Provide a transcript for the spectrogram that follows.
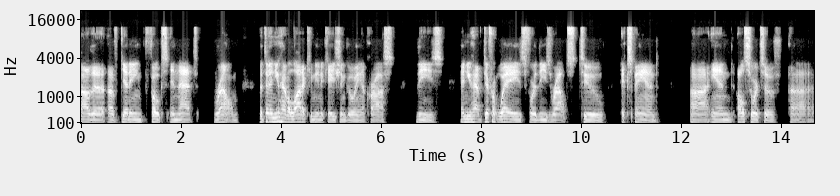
uh, the of getting folks in that realm but then you have a lot of communication going across these and you have different ways for these routes to expand uh, and all sorts of uh,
